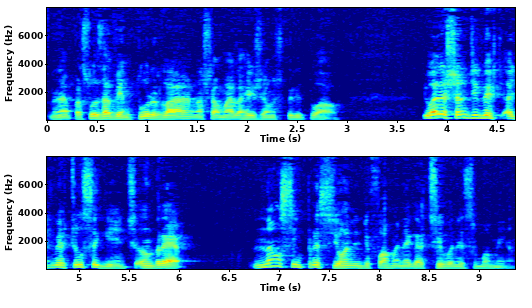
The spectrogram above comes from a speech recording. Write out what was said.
né, para suas aventuras lá na chamada região espiritual. E o Alexandre advertiu o seguinte: André, não se impressione de forma negativa nesse momento.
